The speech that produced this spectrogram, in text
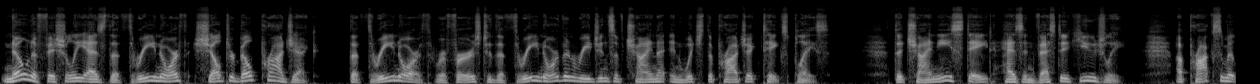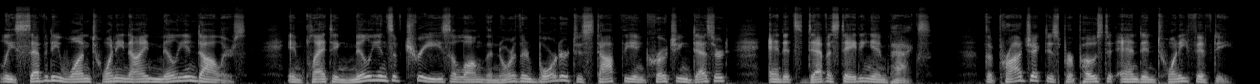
Known officially as the Three North Shelter Belt Project, the Three North refers to the three northern regions of China in which the project takes place. The Chinese state has invested hugely, approximately $71.29 million, in planting millions of trees along the northern border to stop the encroaching desert and its devastating impacts. The project is proposed to end in 2050,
